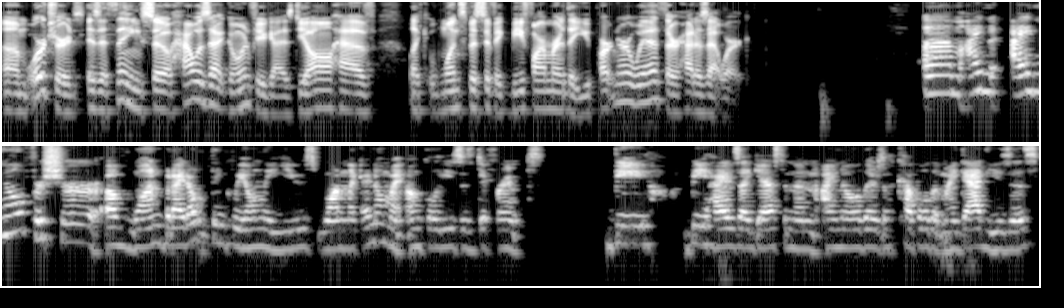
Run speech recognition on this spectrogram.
um, orchards is a thing. So how is that going for you guys? Do y'all have like one specific bee farmer that you partner with, or how does that work? Um, I I know for sure of one, but I don't think we only use one. Like I know my uncle uses different bee beehives, I guess. And then I know there's a couple that my dad uses.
